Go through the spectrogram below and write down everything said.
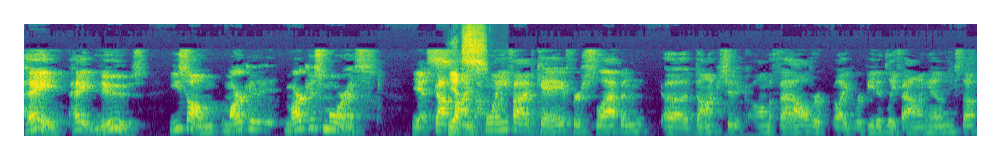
Hey, hey, news! You saw Marcus Marcus Morris Yes. got Yes. fined 25k for slapping uh, Doncic on the foul, re- like repeatedly fouling him and stuff.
